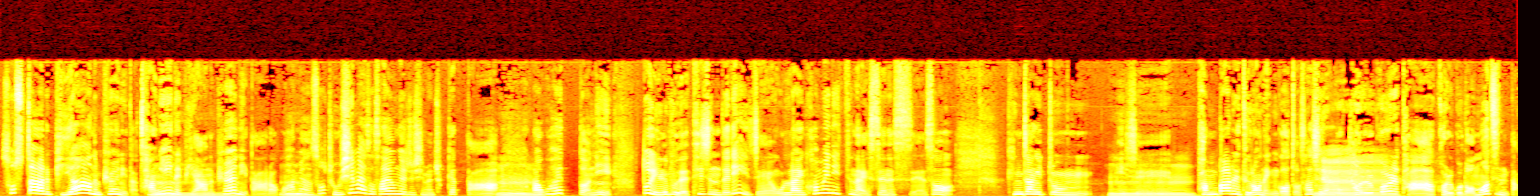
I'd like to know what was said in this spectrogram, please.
소수자를 비하하는 표현이다. 장애인을 음. 비하하는 표현이다라고 음. 하면서 조심해서 사용해 주시면 좋겠다라고 음. 했더니 또 일부 네티즌들이 이제 온라인 커뮤니티나 SNS에서 굉장히 좀 이제 음. 반발을 드러낸 거죠. 사실은 뭐 네. 뭐 별걸 다 걸고 넘어진다.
